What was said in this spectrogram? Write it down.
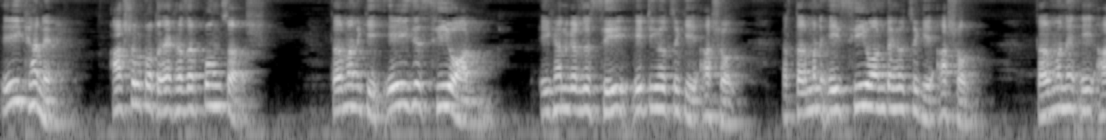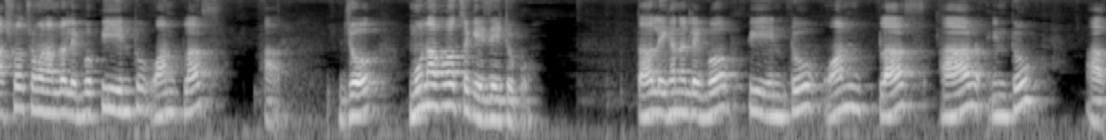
এইখানে আসল কত? এক হাজার পঞ্চাশ। তার মানে কি এই যে সি ওয়ান, এইখানকার যে সি, এটি হচ্ছে কি আসল। আর তার মানে এই সি ওয়ানটাই হচ্ছে কি আসল। তার মানে এই আসল সমান আমরা লিখব P into one plus R যোগ মুনাফা হচ্ছে কি? এই যে এইটুকু। তাহলে এখানে লিখব P into one plus R into R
